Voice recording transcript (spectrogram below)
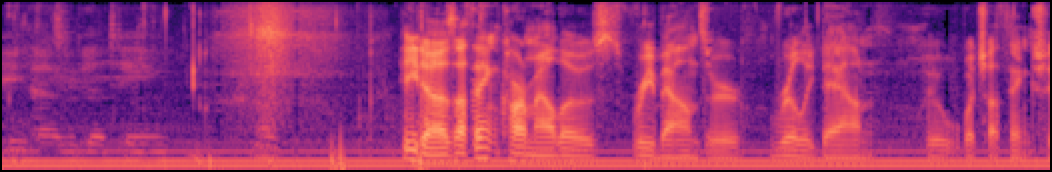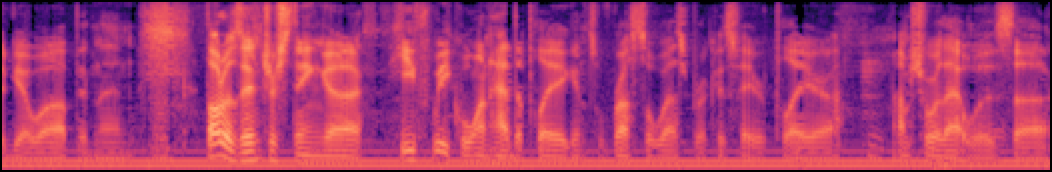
I has a good team. He does. I think Carmelo's rebounds are really down, who- which I think should go up. And then I thought it was interesting. Uh, Heath week one had to play against Russell Westbrook, his favorite player. I'm sure that was uh,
